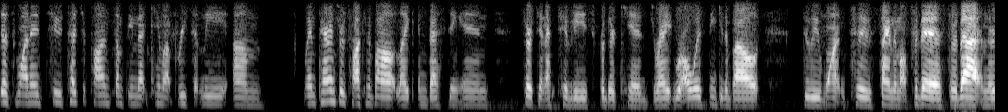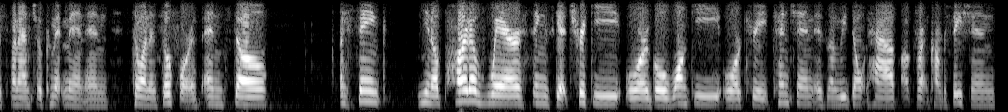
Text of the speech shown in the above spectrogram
Just wanted to touch upon something that came up recently. Um, when parents are talking about like investing in certain activities for their kids, right? We're always thinking about do we want to sign them up for this or that and there's financial commitment and so on and so forth. And so I think, you know, part of where things get tricky or go wonky or create tension is when we don't have upfront conversations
